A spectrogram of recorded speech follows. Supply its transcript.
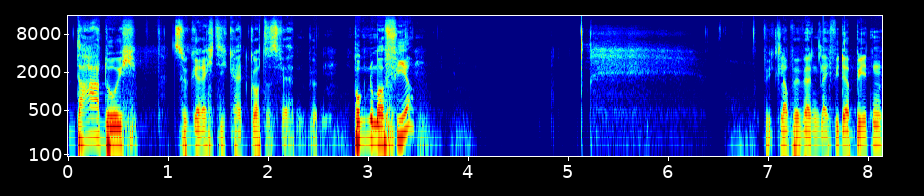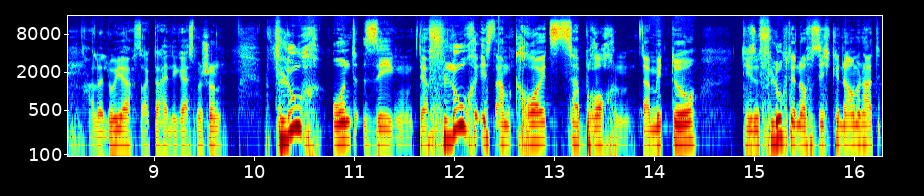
dadurch zur Gerechtigkeit Gottes werden würden. Punkt Nummer vier. Ich glaube, wir werden gleich wieder beten. Halleluja, sagt der Heilige Geist mir schon. Fluch und Segen. Der Fluch ist am Kreuz zerbrochen, damit du diesen Fluch, den er auf sich genommen hat,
